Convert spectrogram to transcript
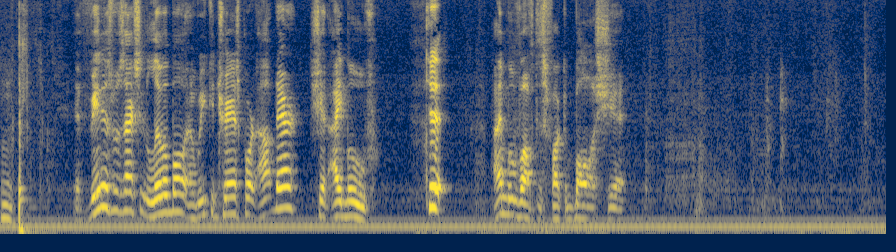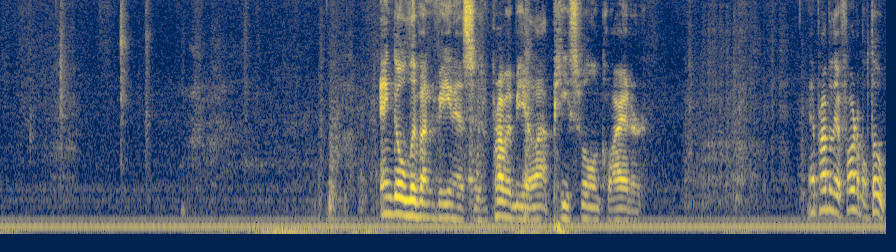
Hmm. If Venus was actually livable and we could transport out there, shit, I move. I move off this fucking ball of shit. And go live on Venus. It'd probably be a lot peaceful and quieter. And probably affordable too.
